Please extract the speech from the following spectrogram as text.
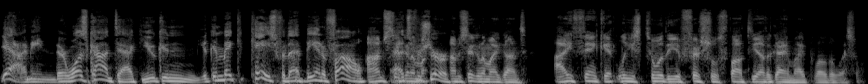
yeah, I mean there was contact. You can you can make a case for that being a foul. I'm sticking for my, sure. I'm sticking to my guns. I think at least two of the officials thought the other guy might blow the whistle.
